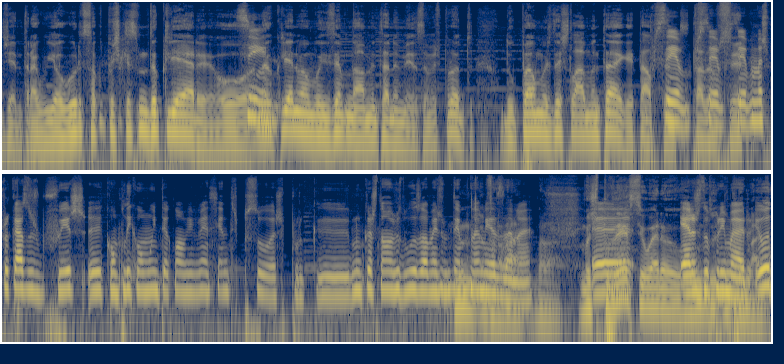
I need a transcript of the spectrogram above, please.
gente, trago o iogurte, só que depois esqueço-me da colher. Ou Sim. a colher não é um bom exemplo, normalmente está na mesa, mas pronto, do pão, mas deixo lá a manteiga e tal. portanto, Percebo, a percebo, percebo. Mas por acaso os buffets eh, complicam muito a convivência entre pessoas, porque nunca estão as duas ao mesmo tempo Hum, na é mesa, verdade, não é? verdade. Mas se pudesse, eu era o Eras do, primeiro. Eu é.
